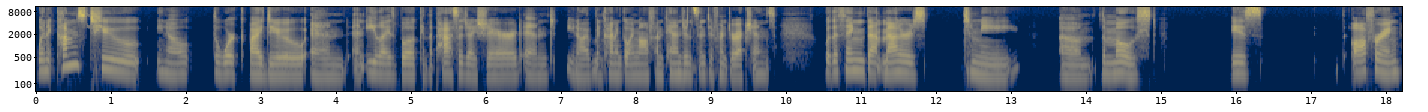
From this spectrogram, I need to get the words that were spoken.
When it comes to, you know, the work I do and and Eli's book and the passage I shared and you know I've been kind of going off on tangents in different directions but the thing that matters to me um, the most is offering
